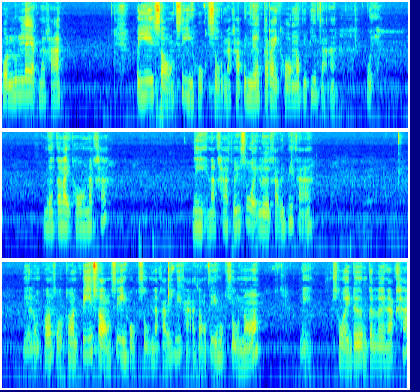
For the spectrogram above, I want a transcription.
ธรรุ่นแรกนะคะ ปีสองสี่หกศูนย์นะคะ เป็นเนื้อกระไหล่ทองเนาะพี่พี่จ๋าอุ้ยเนื้อกระไหล่ทองนะคะ นี่นะคะ สวยๆเลยค่ะพี่พี่ค่ะ เดี๋ยวหลวงพ่อโสธรปีสองสี่หกศูนย์นะคะพี่พี่ค่ะสองสี่หกศูนย์เนาะนี่สวยเดิมกันเลยนะคะ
